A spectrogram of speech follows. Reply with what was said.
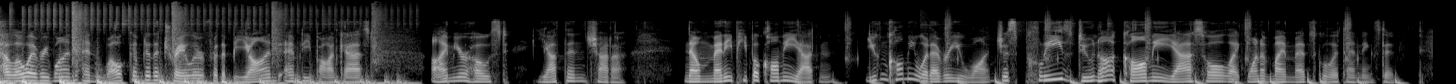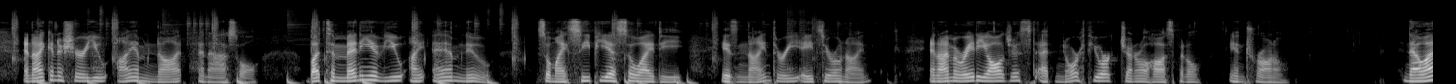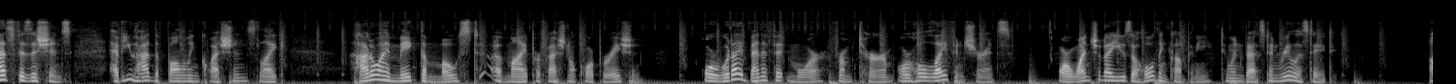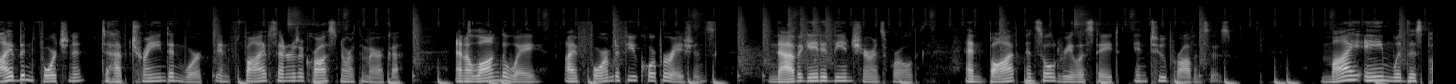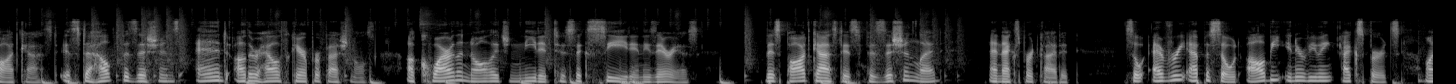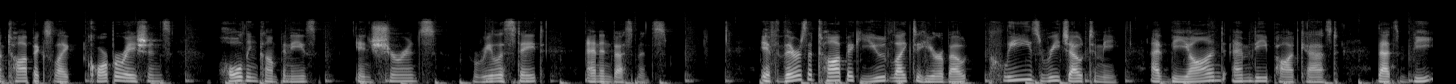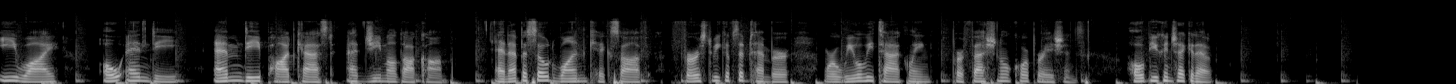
Hello, everyone, and welcome to the trailer for the Beyond MD podcast. I'm your host, Yatin Chadha. Now, many people call me Yatin. You can call me whatever you want. Just please do not call me Yasshole like one of my med school attendings did. And I can assure you, I am not an asshole. But to many of you, I am new. So my CPSO ID is 93809, and I'm a radiologist at North York General Hospital in Toronto. Now, as physicians, have you had the following questions like How do I make the most of my professional corporation? Or would I benefit more from term or whole life insurance? Or when should I use a holding company to invest in real estate? I've been fortunate to have trained and worked in five centers across North America, and along the way, I've formed a few corporations, navigated the insurance world, and bought and sold real estate in two provinces. My aim with this podcast is to help physicians and other healthcare professionals acquire the knowledge needed to succeed in these areas. This podcast is physician led and expert guided. So every episode, I'll be interviewing experts on topics like corporations, holding companies, insurance, real estate, and investments. If there's a topic you'd like to hear about, please reach out to me at Beyond MD Podcast. That's B E Y O N D M D Podcast at gmail.com. And episode one kicks off first week of September, where we will be tackling professional corporations. Hope you can check it out.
